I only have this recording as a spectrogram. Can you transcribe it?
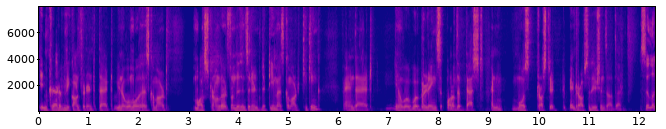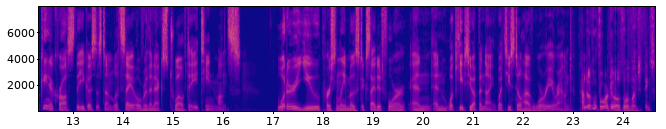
incredibly confident that you know Wormhole has come out much stronger from this incident. The team has come out kicking, and that you know we're, we're building one of the best and most trusted interop solutions out there. So, looking across the ecosystem, let's say over the next 12 to 18 months, what are you personally most excited for, and and what keeps you up at night? What do you still have worry around? I'm looking forward to a whole bunch of things.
